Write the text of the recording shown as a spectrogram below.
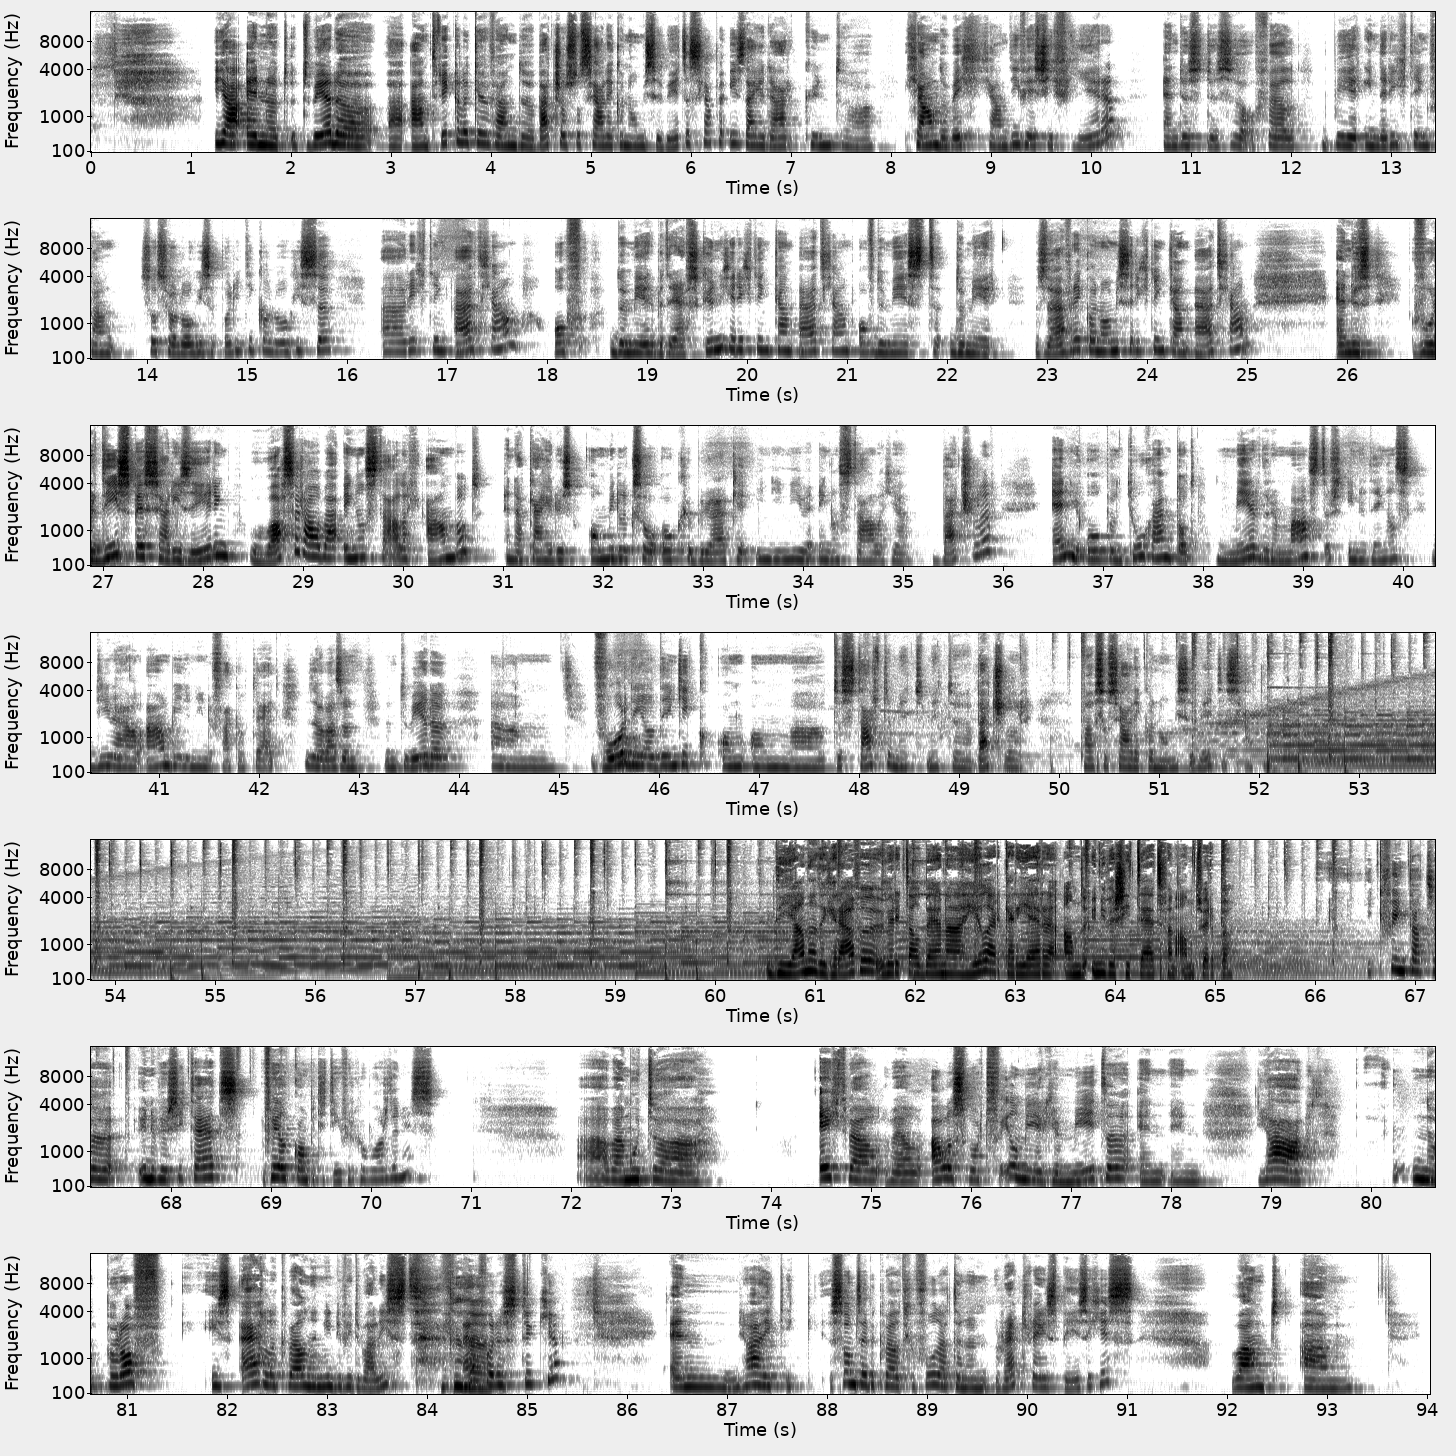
Ja, en het tweede uh, aantrekkelijke van de bachelor sociaal-economische wetenschappen is dat je daar kunt uh, gaandeweg gaan diversifiëren. En dus, dus uh, ofwel meer in de richting van sociologische, politicologische richting uitgaan, of de meer bedrijfskundige richting kan uitgaan, of de, meest, de meer zuiver economische richting kan uitgaan. En dus voor die specialisering was er al wat Engelstalig aanbod. En dat kan je dus onmiddellijk zo ook gebruiken in die nieuwe Engelstalige bachelor. En je opent toegang tot meerdere masters in het Engels die wij al aanbieden in de faculteit. Dus dat was een, een tweede um, voordeel, denk ik, om, om uh, te starten met, met de bachelor uh, sociaal-economische wetenschappen. Diana de Grave werkt al bijna heel haar carrière aan de Universiteit van Antwerpen. Ik vind dat de universiteit veel competitiever geworden is. Uh, we moeten echt wel, wel, alles wordt veel meer gemeten. En, en ja, een prof is eigenlijk wel een individualist hè, voor een stukje. En ja, ik, ik, soms heb ik wel het gevoel dat er een rat race bezig is. Want um,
